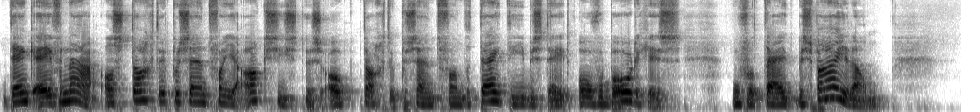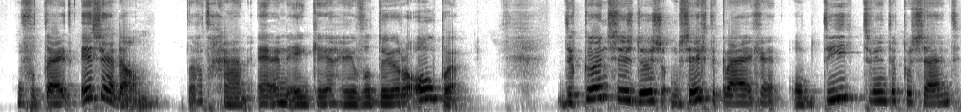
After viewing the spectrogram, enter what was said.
Denk even na, als 80% van je acties, dus ook 80% van de tijd die je besteedt, overbodig is, hoeveel tijd bespaar je dan? Hoeveel tijd is er dan? Dat gaan er in één keer heel veel deuren open. De kunst is dus om zicht te krijgen op die 20%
